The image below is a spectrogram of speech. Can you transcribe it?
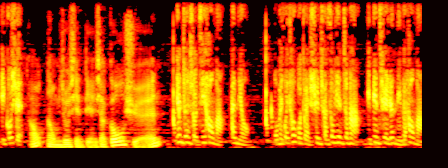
已勾选好，那我们就先点一下勾选。验证手机号码按钮。我们会透过短讯传送验证码，以便确认您的号码。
